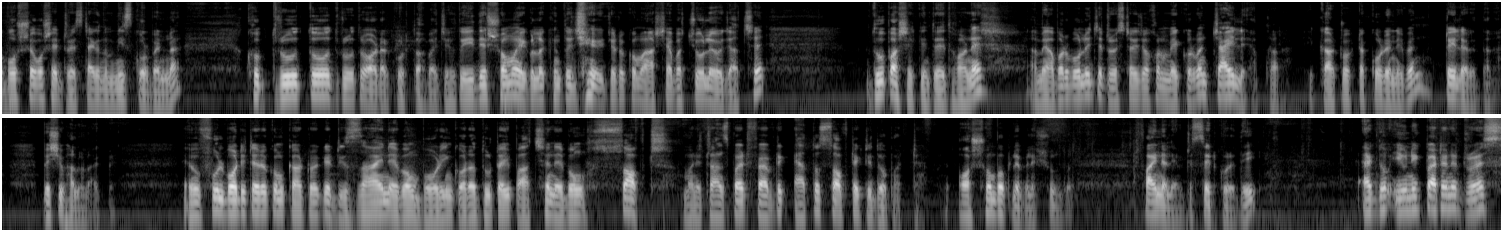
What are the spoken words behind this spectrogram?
অবশ্যই অবশ্যই ড্রেসটা কিন্তু মিস করবেন না। খুব দ্রুত দ্রুত অর্ডার করতে হবে। যেহেতু ঈদের সময় এগুলো কিন্তু যে, যেরকম আসে আবার চলেও যাচ্ছে। দুপাশে কিন্তু এই ধরনের, আমি আবার বলি যে ড্রেসটাকে যখন মেক করবেন, চাইলে আপনারা এই কার্টওয়ার্কটা করে নেবেন টেইলারের দ্বারা। বেশি ভালো লাগবে। এবং ফুল বডিটা এরকম কার্টওয়ার্কের ডিজাইন এবং বোরিং করা দুটাই পাচ্ছেন এবং সফট মানে ট্রান্সপারেন্ট ফ্যাব্রিক এত সফট একটি দোপাট্টা। অসম্ভব লেভেলের সুন্দর। ফাইনালি আমি সেট করে দিই। একদম ইউনিক প্যাটার্নের ড্রেস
